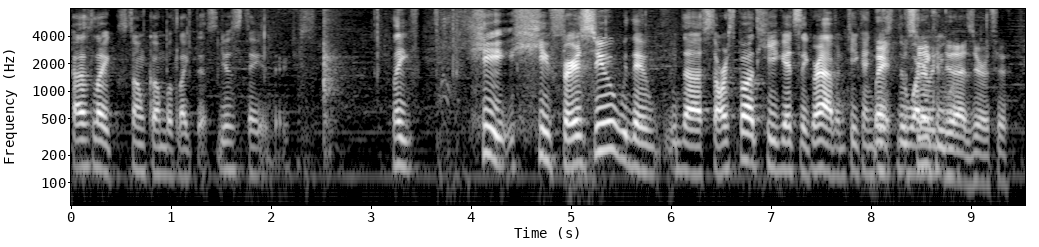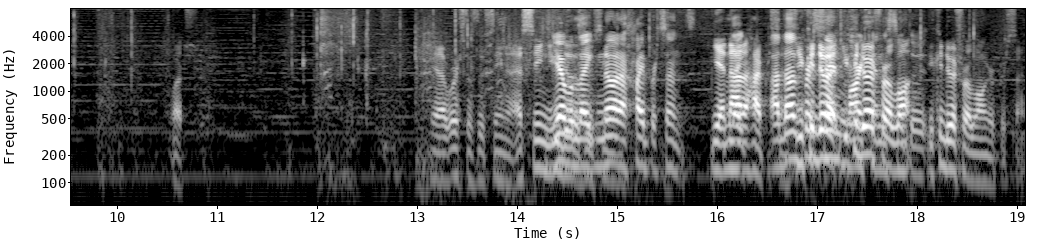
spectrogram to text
has like some combos like this. Just stay there. Just like he he first you with the with the star spot. He gets the grab and he can Wait, just do whatever can he do that wants. zero too. Watch. Yeah, it works with Lucina. I've seen you Yeah, but like not a high percent. Yeah, not like, a high percent. that you can do it. You can do it for a long. You can do it for a longer percent.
